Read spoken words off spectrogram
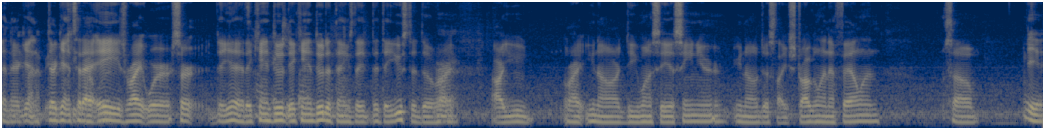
and they're They getting they're able to getting to that up with age, right, where certain they, yeah they It's can't do they keep can't do the things they that they used to do, right? Right. Are you right? You know, or do you want to see a senior, you know, just like struggling and failing? So yeah,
